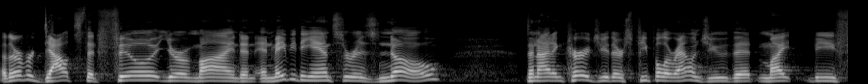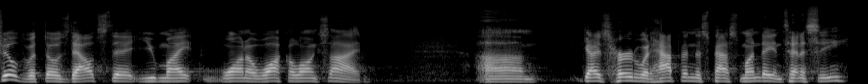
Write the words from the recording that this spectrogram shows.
Are there ever doubts that fill your mind? And, and maybe the answer is no. Then I'd encourage you, there's people around you that might be filled with those doubts that you might want to walk alongside. Um, you guys heard what happened this past Monday in Tennessee?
